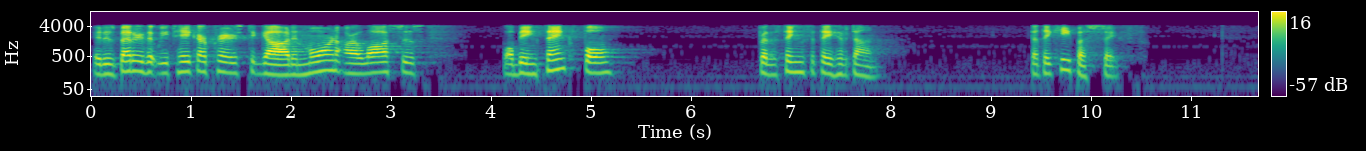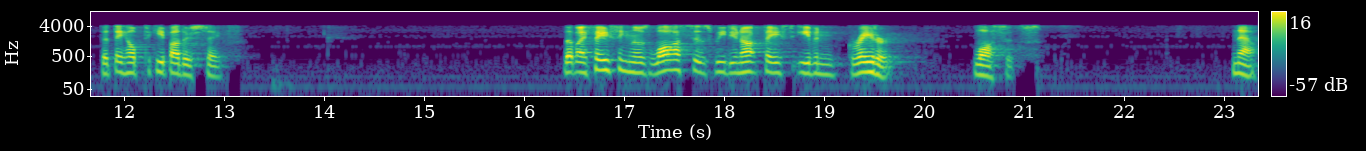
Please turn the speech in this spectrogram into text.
It is better that we take our prayers to God and mourn our losses while being thankful for the things that they have done that they keep us safe, that they help to keep others safe. That by facing those losses, we do not face even greater losses. Now,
